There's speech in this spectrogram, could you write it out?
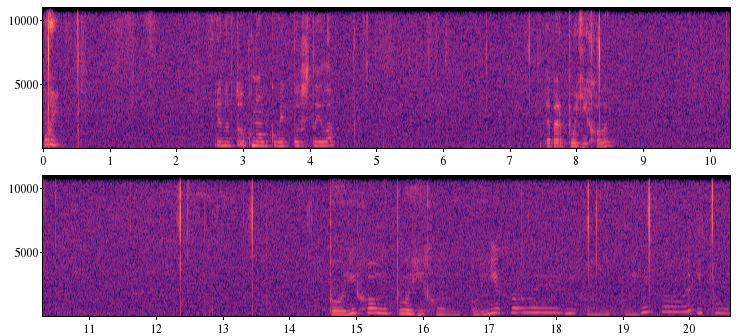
ой. Я на ту кнопку відпустила. Тепер поїхали. Поїхали, поїхали, поїхали, їхали, поїхали і поїхали,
